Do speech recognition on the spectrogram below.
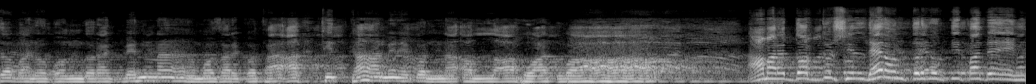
জবানও বন্ধ রাখবেন না মজার কথা চিৎকার মেনে কন্যা আল্লাহ আকবার। আমার দর্জশীলদের অন্তর্ভুক্তি পাবেন।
